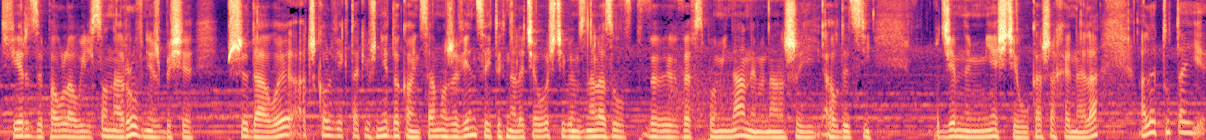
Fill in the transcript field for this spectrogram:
twierdzy Paula Wilsona również by się przydały, aczkolwiek tak już nie do końca. Może więcej tych naleciałości bym znalazł we, we wspominanym na naszej audycji podziemnym mieście Łukasza Henela, ale tutaj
